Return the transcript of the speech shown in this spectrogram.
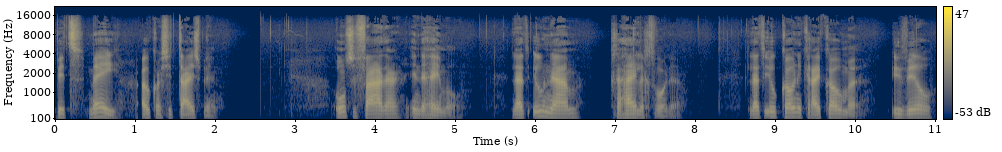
Bid mee, ook als je thuis bent. Onze Vader in de hemel, laat uw naam geheiligd worden. Laat uw koninkrijk komen, uw wil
